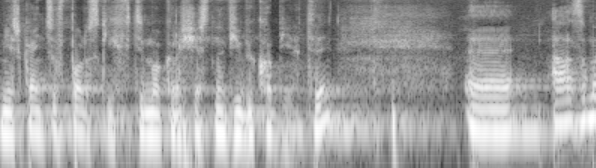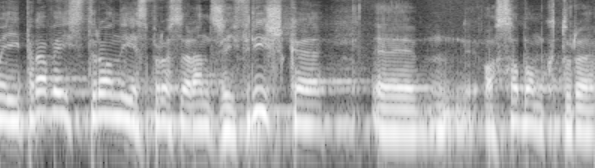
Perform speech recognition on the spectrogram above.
mieszkańców polskich w tym okresie stanowiły kobiety. A z mojej prawej strony jest profesor Andrzej Friszke, osobą, które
